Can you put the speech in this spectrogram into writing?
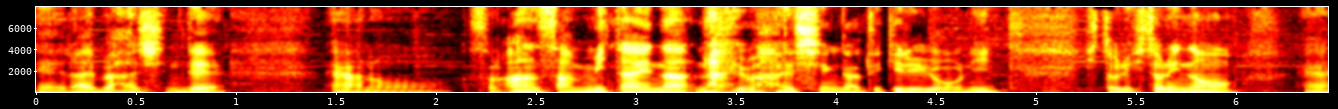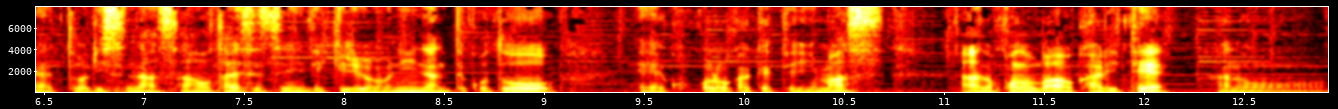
えー、ライブ配信であのそのアンさんみたいな ライブ配信ができるように一人一人の、えーと、リスナーさんを大切にできるようになんてことを、えー、心がけています。あのこの場を借りてあの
